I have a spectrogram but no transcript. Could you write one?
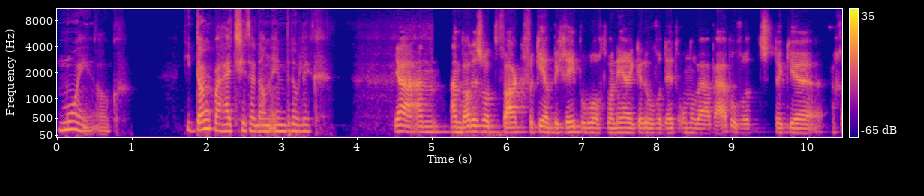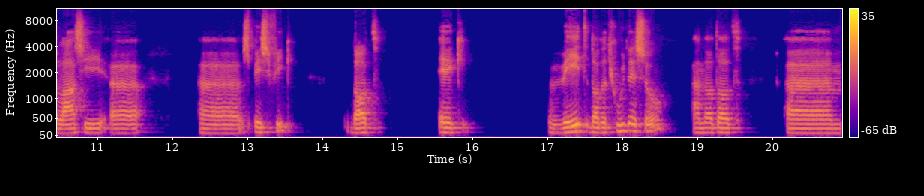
Mooi ook. Die dankbaarheid zit er dan in, bedoel ik. Ja, en, en dat is wat vaak verkeerd begrepen wordt wanneer ik het over dit onderwerp heb, over het stukje relatie uh, uh, specifiek. Dat ik weet dat het goed is zo en dat dat uh,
